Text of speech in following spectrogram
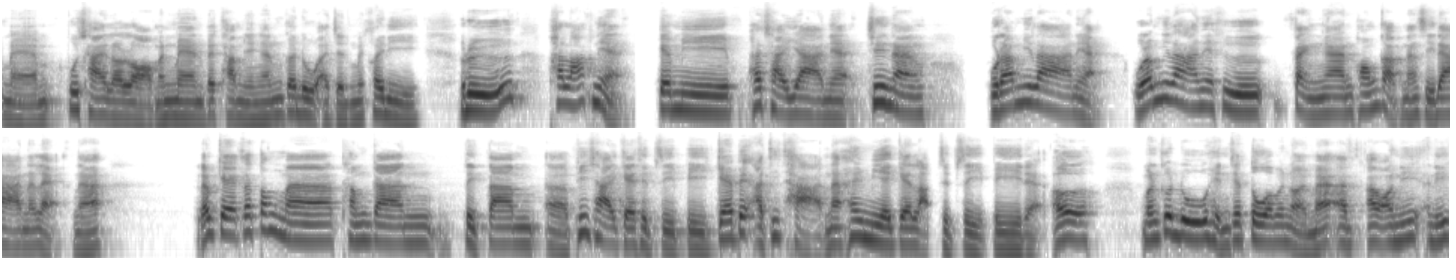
แหมผู้ชายหล่อๆมันแมนๆไปทำอย่างนั้นก็ดูอาจจะไม่ค่อยดี หรือพระลักษณ์เนี่ยแกมีพระชายาเนี่ยชื่อนางอุรมิลาเนี่ยอุรมิลาเนี่ยคือแต่งงานพร้อมกับนางสีดานั่นแหละนะ แล้วแกก็ต้องมาทำการติดตามพี่ชายแก 14 ปี แกไปอธิษฐานนะให้เมียแกหลับ 14 ปีเนี่ยเออมันก็ดูเห็นแก่ตัวไปหน่อยไหมเอาอันนี้อันนี้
